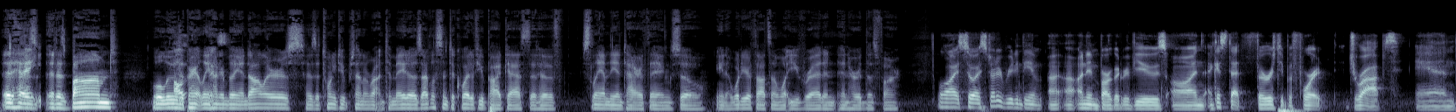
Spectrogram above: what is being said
It has I, it has bombed. We'll lose apparently hundred million dollars. Has a twenty two percent on Rotten Tomatoes. I've listened to quite a few podcasts that have slammed the entire thing. So you know, what are your thoughts on what you've read and, and heard thus far? Well, I, so I started reading the uh, uh, unembargoed reviews on I guess that Thursday before it dropped, and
